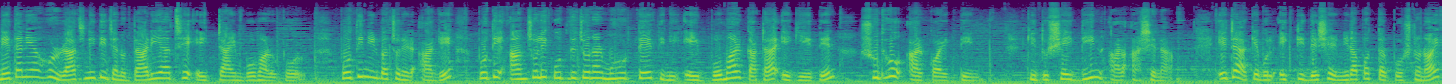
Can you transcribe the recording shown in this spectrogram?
নেতানিয়াহুর রাজনীতি যেন দাঁড়িয়ে আছে এই টাইম বোমার উপর। প্রতি নির্বাচনের আগে, প্রতি আঞ্চলিক উত্তেজনার মুহূর্তে তিনি এই বোমার কাটা এগিয়ে দেন শুধু আর কয়েকদিন। কিন্তু সেই দিন আর আসে না। এটা কেবল একটি দেশের নিরাপত্তার প্রশ্ন নয়,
